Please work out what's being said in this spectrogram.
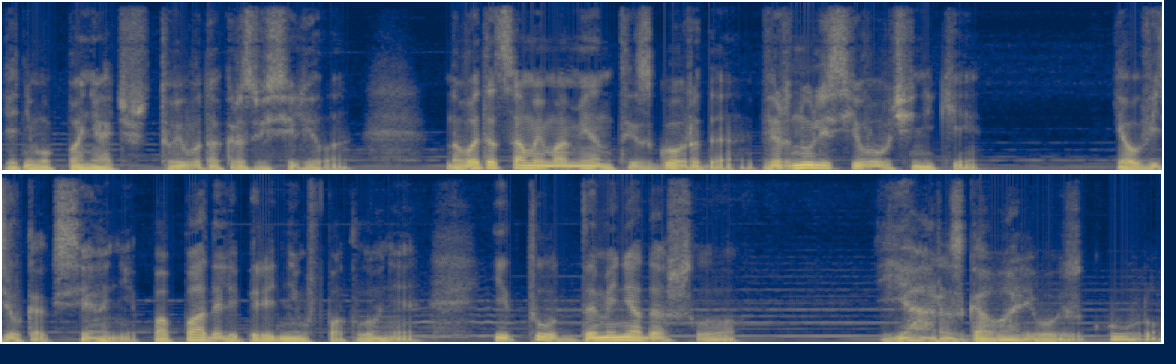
Я не мог понять, что его так развеселило. Но в этот самый момент из города вернулись его ученики. Я увидел, как все они попадали перед ним в поклоне, и тут до меня дошло. Я разговариваю с гуру.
